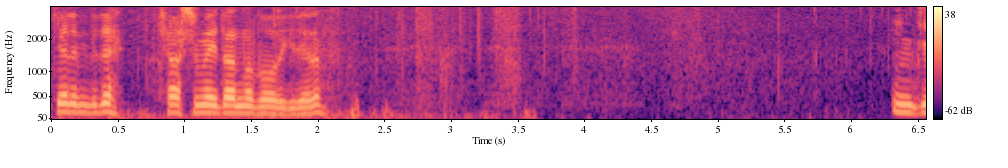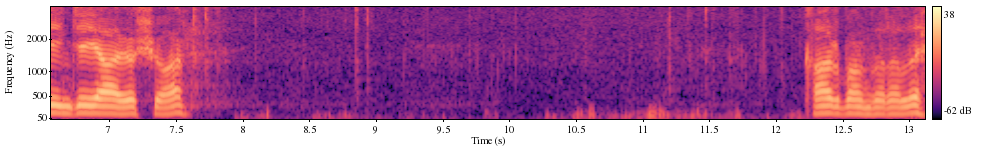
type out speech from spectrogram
Gelin bir de çarşı meydanına doğru gidelim. İnce ince yağıyor şu an. Kar manzaralı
